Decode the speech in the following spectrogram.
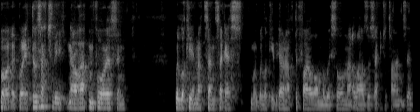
But but it does actually now happen for us, and we're lucky in that sense, I guess. We're lucky we don't have to file on the whistle, and that allows us extra time to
